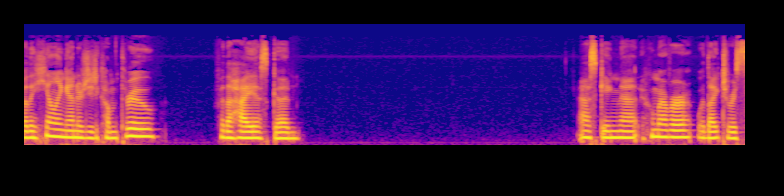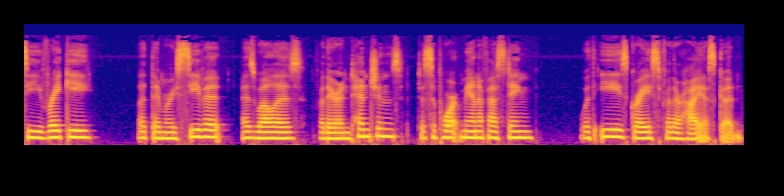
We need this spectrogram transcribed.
for the healing energy to come through for the highest good. Asking that whomever would like to receive Reiki, let them receive it, as well as for their intentions to support manifesting with ease, grace for their highest good.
